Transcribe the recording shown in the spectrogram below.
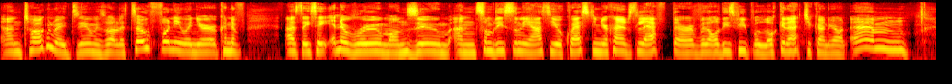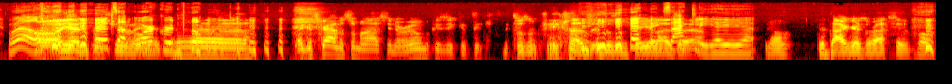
and talking about Zoom as well, it's so funny when you're kind of, as they say, in a room on Zoom and somebody suddenly asks you a question, you're kind of just left there with all these people looking at you, kind of going, um, well, Oh yeah, it's that awkward like, moment. "Uh," like it's when someone you in a room because you can, it doesn't feel as it doesn't yeah, feel as exactly. um, yeah, yeah, yeah. you know the daggers are you. But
